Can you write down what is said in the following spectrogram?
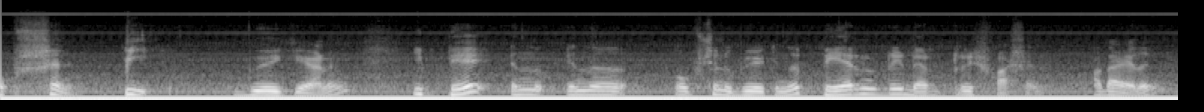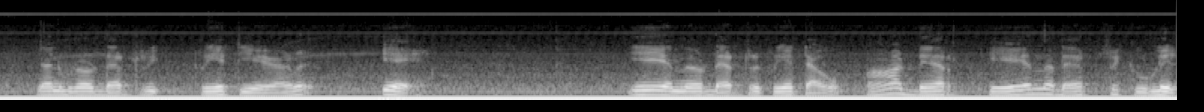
ഓപ്ഷൻ പി ഉപയോഗിക്കുകയാണ്. ഈ പേ എന്ന് എന്ന ഓപ്ഷൻ ഉപയോഗിക്കുന്നത് പേരന്ററി ഡയറക്ടറി ഫാഷൻ അതായത് ഞാൻ ഇവിടെ ഡയറക്ടറി ക്രിയേറ്റ് ചെയ്യുകയാണ്. എ എ എന്നൊരു ഡയറക്ടറി ക്രിയേറ്റ് ആകും. ആ ഡയർ എ എന്ന ഡയറക്ടറിക്കുള്ളിൽ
